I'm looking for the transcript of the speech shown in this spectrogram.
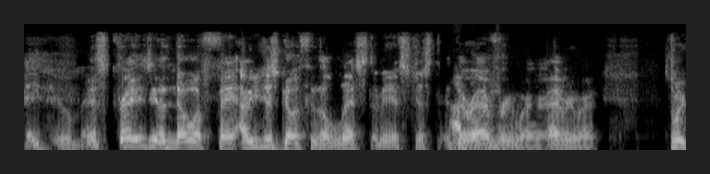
they do. Man. It's crazy. No fan. I mean, you just go through the list. I mean, it's just they're everywhere, everywhere. So we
